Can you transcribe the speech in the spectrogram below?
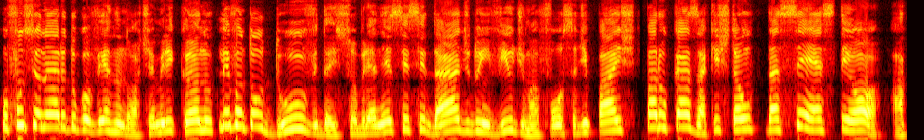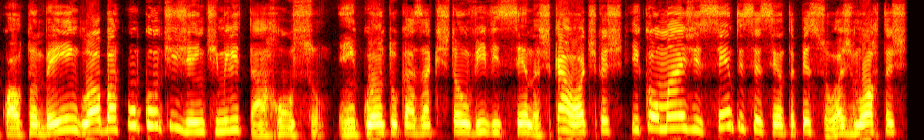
o funcionário do governo norte-americano levantou dúvidas sobre a necessidade do envio de uma força de paz para o Cazaquistão da CSTO, a qual também engloba um contingente militar russo. Enquanto o Cazaquistão vive cenas caóticas e com mais de 160 pessoas mortas,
